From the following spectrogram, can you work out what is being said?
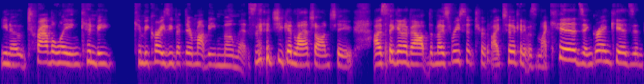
you know traveling can be can be crazy but there might be moments that you can latch on to. I was thinking about the most recent trip i took and it was my kids and grandkids and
